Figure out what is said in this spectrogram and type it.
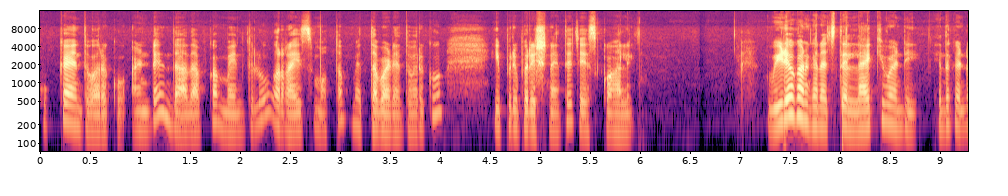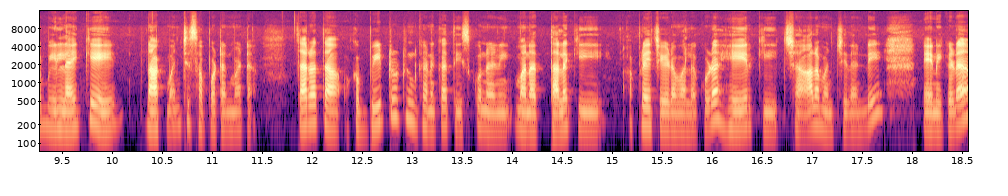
కుక్ అయ్యేంత వరకు అంటే దాదాపుగా మెంతులు రైస్ మొత్తం మెత్తబడేంత వరకు ఈ ప్రిపరేషన్ అయితే చేసుకోవాలి. వీడియో కనుక నచ్చితే లైక్ ఇవ్వండి. ఎందుకంటే మీ లైకే నాకు మంచి సపోర్ట్ అనమాట తర్వాత ఒక బీట్రూట్ని కనుక తీసుకునని మన తలకి అప్లై చేయడం వల్ల కూడా హెయిర్కి చాలా మంచిదండి. నేను ఇక్కడ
